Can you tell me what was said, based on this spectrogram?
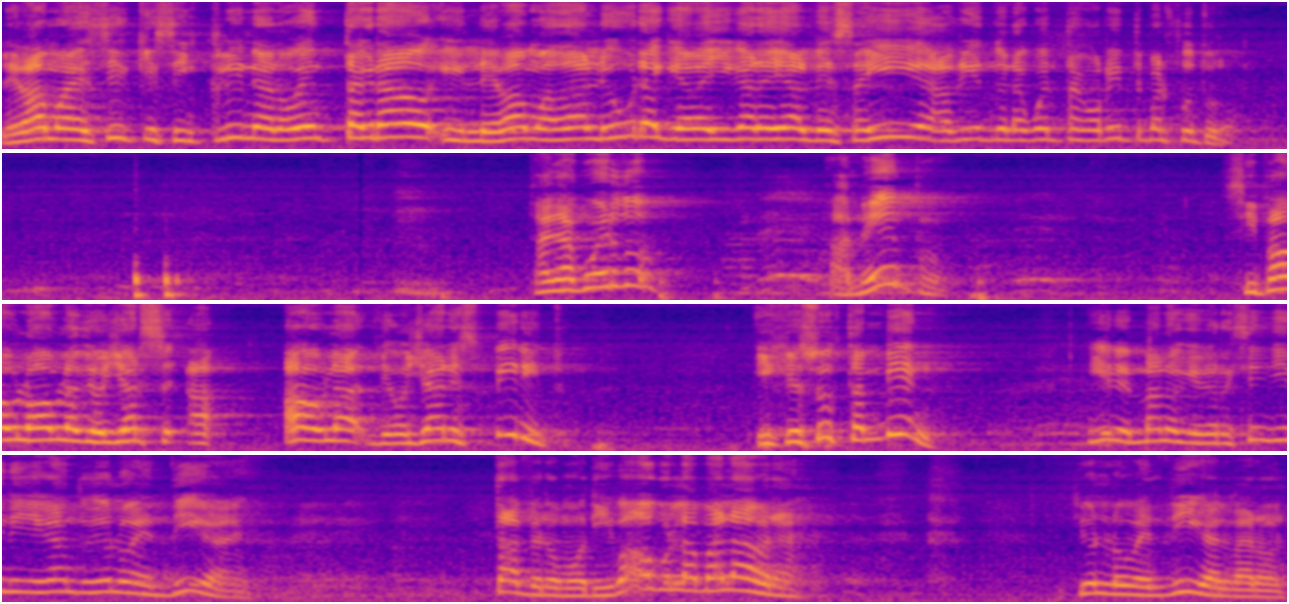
Le vamos a decir que se inclina a 90 grados y le vamos a darle una que va a llegar ahí al BCI abriendo una cuenta corriente para el futuro. ¿Está de acuerdo? Amén. Si Pablo habla de hollarse, habla de hollar espíritu. Y Jesús también. Mire, hermano, que recién viene llegando, Dios lo bendiga. Eh. Está pero motivado con la palabra. Dios lo bendiga al varón.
